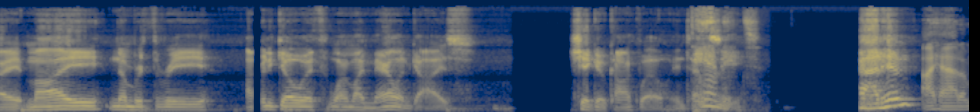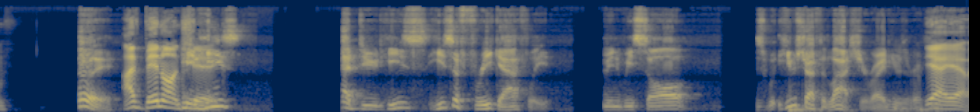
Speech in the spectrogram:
all right, my number three, I'm gonna go with one of my Maryland guys, Chig Okonkwo in Damn Tennessee. it! Had him I had him. really? I've been on I mean, he's dude. He's he's a freak athlete. I mean, we saw he was drafted last year, right? He was a rookie. Yeah, yeah.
